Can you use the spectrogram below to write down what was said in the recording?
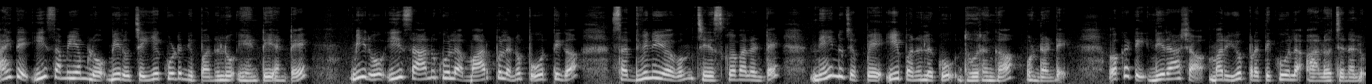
అయితే ఈ సమయంలో మీరు చెయ్యకూడని పనులు ఏంటి అంటే మీరు ఈ సానుకూల మార్పులను పూర్తిగా సద్వినియోగం చేసుకోవాలంటే నేను చెప్పే ఈ పనులకు దూరంగా ఉండండి. ఒకటి నిరాశ మరియు ప్రతికూల ఆలోచనలు.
